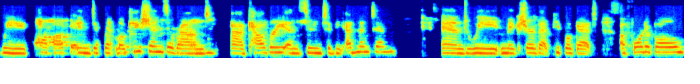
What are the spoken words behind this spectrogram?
we pop up in different locations around uh, Calgary and soon to be Edmonton. And we make sure that people get affordable,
